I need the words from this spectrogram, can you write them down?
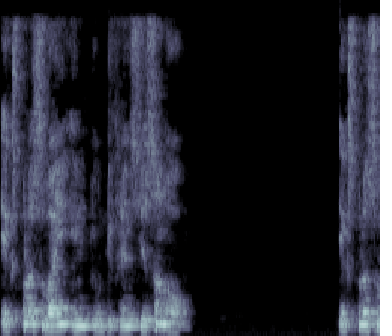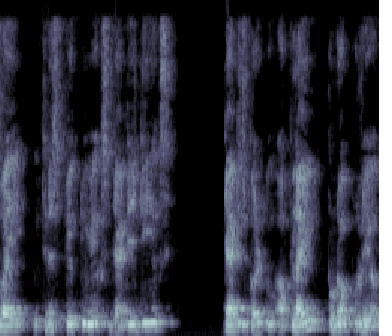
x plus y into differentiation of x plus y with respect to x that is dx that is equal to apply product rule here.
